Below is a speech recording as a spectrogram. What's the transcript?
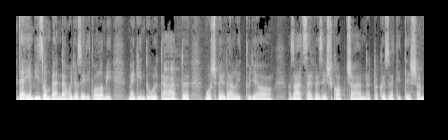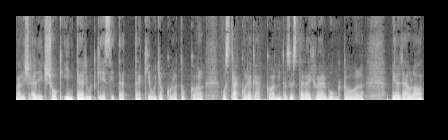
de én bízom benne, hogy azért itt valami megindult, tehát uh-huh. most például itt ugye a, az átszervezés kapcsán, a közvetítésemmel is elég sok interjút készítettek jó gyakorlatokkal, osztrák kollégákkal, mint az Österreich Verbunktól, például a,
